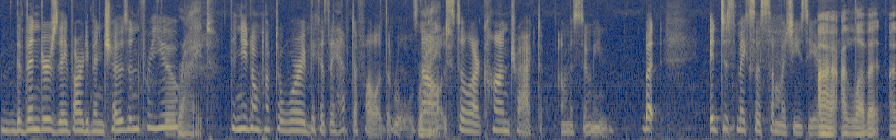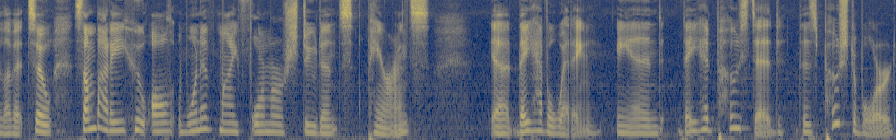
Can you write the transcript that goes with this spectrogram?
the vendors they've already been chosen for you Right. then you don't have to worry because they have to follow the rules now Right. it's still our contract i'm assuming but it just makes us so much easier I, I love it. I love it. So somebody who all one of my former students' parents, uh, they have a wedding, and they had posted this poster board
